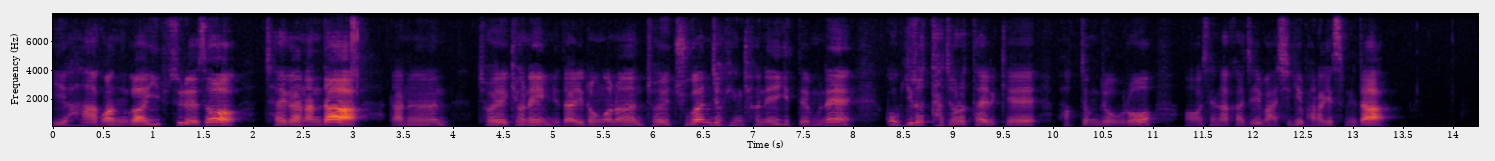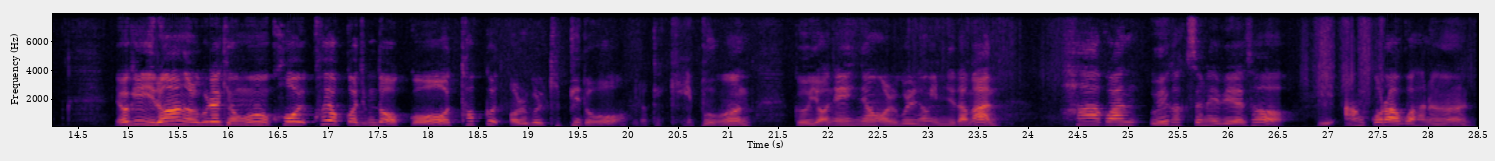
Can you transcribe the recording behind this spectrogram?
이 하관과 입술에서 차이가 난다 라는 저의 견해입니다. 이런 거는 저의 주관적인 견해이기 때문에 꼭 이렇다 저렇다 이렇게 확정적으로 어, 생각하지 마시기 바라겠습니다. 여기 이러한 얼굴의 경우 코, 코 옆거짐도 없고 턱 끝 얼굴 깊이도 이렇게 깊은 그 연예인형 얼굴형입니다만 하관 외곽선에 비해서 이 안고라고 하는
